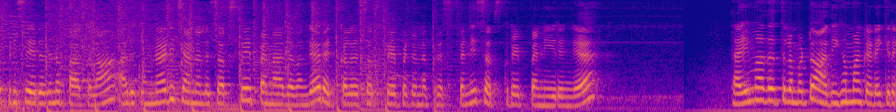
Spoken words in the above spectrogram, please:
எப்படி செய்கிறதுன்னு பார்க்கலாம். அதுக்கு முன்னாடி சேனலை சப்ஸ்கிரைப் பண்ணாதவங்க ரெட் கலர் சப்ஸ்கிரைப் பட்டனை ப்ரெஸ் பண்ணி சப்ஸ்கிரைப் பண்ணிடுங்க தை மாதத்தில் மட்டும் அதிகமாக கிடைக்கிற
